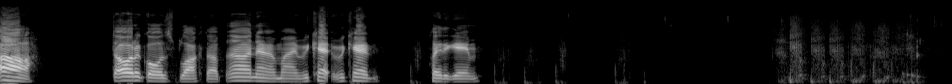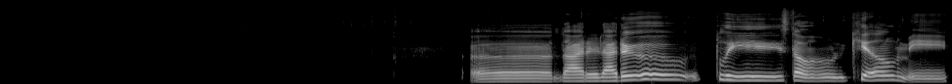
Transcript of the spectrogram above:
Ah, the article is blocked up. Oh, never mind. We can't we can't play the game. Uh, la da da do, please don't kill me.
